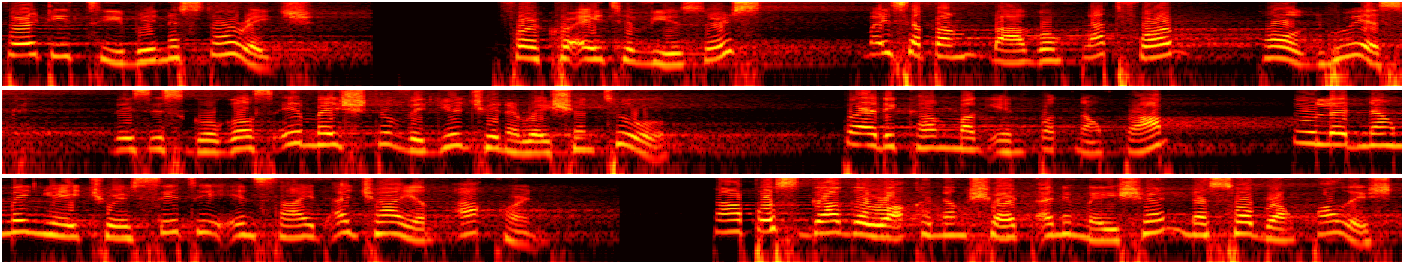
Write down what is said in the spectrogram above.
30 TB na storage. For creative users, may isa pang bagong platform called Whisk. This is Google's image to video generation tool. Pwede kang mag-input ng prompt tulad ng miniature city inside a giant acorn. Tapos gagawa ka ng short animation na sobrang polished.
